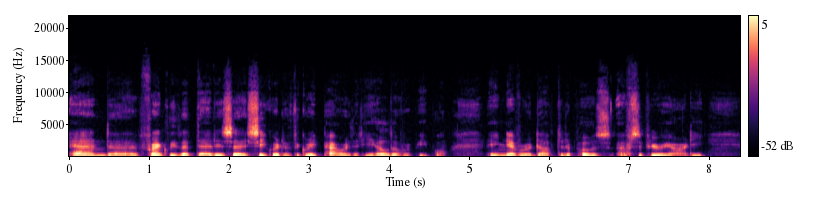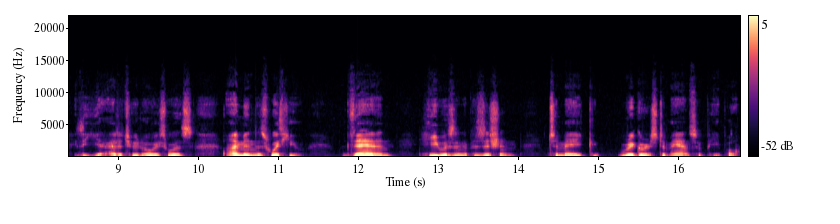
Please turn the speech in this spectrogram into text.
And uh, frankly, that, that is a secret of the great power that he held over people. He never adopted a pose of superiority. The attitude always was, I'm in this with you. Then he was in a position to make rigorous demands of people,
